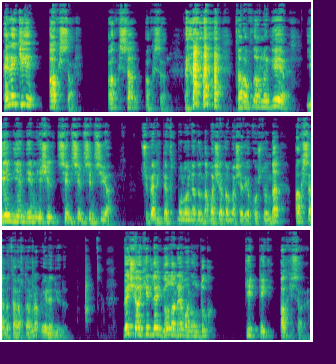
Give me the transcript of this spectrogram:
Hele ki Aksar. Aksar, Aksar. Taraftarlar diyor ya yem yem yem yeşil sim sim simsiyah. Süper Lig'de futbol oynadığında başarıdan başarıya koştuğunda Aksarlı taraftarlar öyle diyordu. Ve Şakir'le yola revan olduk. Gittik Akhisar'a.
